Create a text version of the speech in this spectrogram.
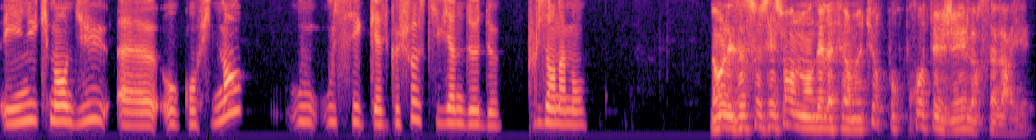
et uniquement dû euh, au confinement ou, c'est quelque chose qui vient de, plus en amont? Non, les associations ont demandé la fermeture pour protéger leurs salariés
